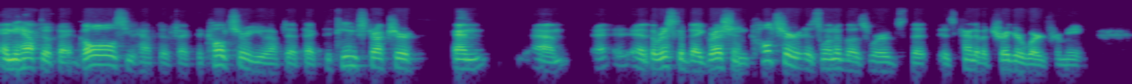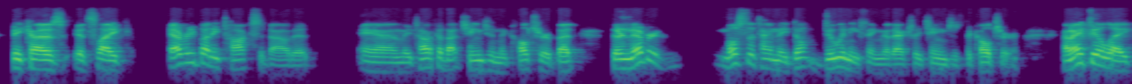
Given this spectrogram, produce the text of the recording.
and you have to affect goals. You have to affect the culture. You have to affect the team structure. And um, at the risk of digression, culture is one of those words that is kind of a trigger word for me because it's like everybody talks about it and they talk about changing the culture, but they're never, most of the time, they don't do anything that actually changes the culture. And I feel like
